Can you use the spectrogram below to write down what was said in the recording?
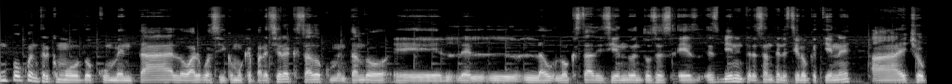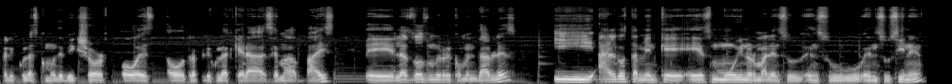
un poco entre como documental o algo así, como que pareciera que está documentando eh, lo, que está diciendo, entonces es, bien interesante el estilo que tiene. Ha hecho películas como The Big Short o, es, otra película que era, se llama Vice, eh, las dos muy recomendables. Y algo también que es muy normal en su, en su, en su cine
